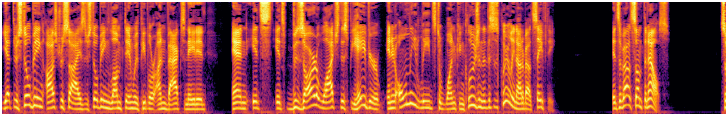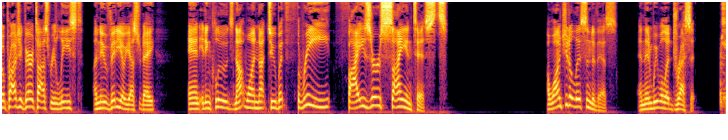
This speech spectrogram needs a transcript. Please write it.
Yet they're still being ostracized. They're still being lumped in with people who are unvaccinated and it's it's bizarre to watch this behavior, and it only leads to one conclusion that this is clearly not about safety. It's about something else. So Project Veritas released a new video yesterday, and it includes not one, not two, but three Pfizer scientists. I want you to listen to this, and then we will address it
